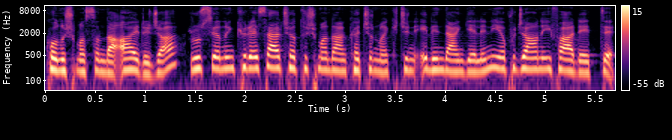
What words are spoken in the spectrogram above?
konuşmasında ayrıca Rusya'nın küresel çatışmadan kaçınmak için elinden geleni yapacağını ifade etti.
